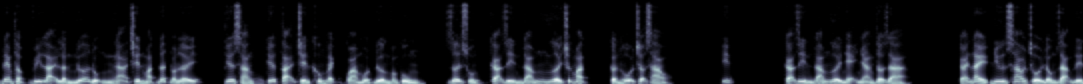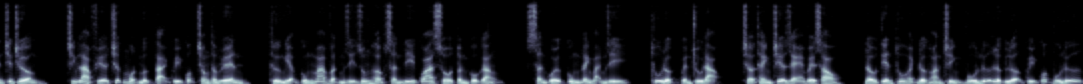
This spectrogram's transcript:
đem thập vĩ lại lần nữa đụng ngã trên mặt đất đó lấy. Tia sáng kia tại trên không vạch qua một đường vòng cung rơi xuống cả dìn đám người trước mặt, cần hỗ trợ sao? Ít. Cả dìn đám người nhẹ nhàng thở ra. Cái này như sao trổi đồng dạng đến chiến trường, chính là phía trước một mực tại quỷ quốc trong thâm nguyên, thử nghiệm cùng ma vật dị dung hợp sần đi qua số tuần cố gắng, sần cuối cùng đánh bại gì, thu được quyền chủ đạo, trở thành chia rẽ về sau, đầu tiên thu hoạch được hoàn chỉnh vu nữ lực lượng quỷ quốc vu nữ.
